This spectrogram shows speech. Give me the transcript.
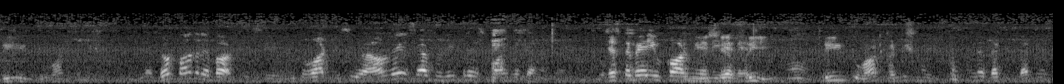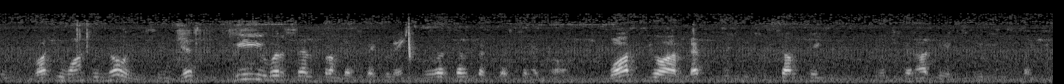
Free into what condition? Don't bother about it. See, into what you see, you always have to replace one with another. Just the way you called me You a say free. Free into what condition? No, that, that is what you want to know. You see, just free yourself from that speculation, yourself that question at all. What you are left with is something which cannot be experienced by you.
